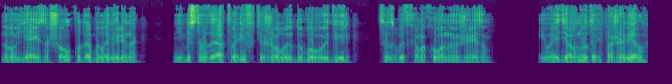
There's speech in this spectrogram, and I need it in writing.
Ну, я и зашел, куда было велено, не без труда отворив тяжелую дубовую дверь с избытком окованную железом. И, войдя внутрь, пожалел,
